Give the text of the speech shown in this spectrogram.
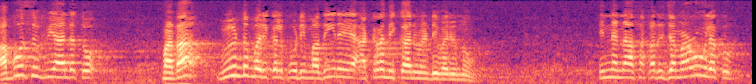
അബൂ സുഫിയാന്റെ പട വീണ്ടും ഒരിക്കൽ കൂടി മദീനയെ ആക്രമിക്കാൻ വേണ്ടി വരുന്നു. ഇന്നാസഖദ് ജമഴൂലക്കും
